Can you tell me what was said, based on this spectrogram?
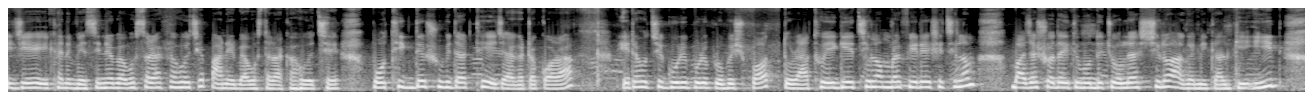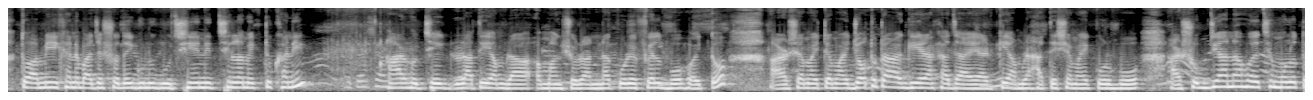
এই যে এখানে বেসিনের ব্যবস্থা রাখা হয়েছে পানির ব্যবস্থা রাখা হয়েছে। পথিকদের সুবিধার্থে এই জায়গাটা করা। এটা হচ্ছে গরিপুরে প্রবেশ পথ তো রাত হয়ে গিয়েছিল আমরা ফিরে এসেছিলাম। বাজার সদা ইতিমধ্যে চলে আসছিল আগামীকালকে ঈদ। তো আমি এখানে বাজার সদাইগুলো গুছিয়ে নিচ্ছিলাম একটুখানি। আর হচ্ছে রাতে আমরা মাংস রান্না করে ফেলব হয়তো। আর সেমাই টেমাই যতটা আগিয়ে রাখা যায় আর কি, আমরা হাতে সেমাই করব। আর সবজি আনা হয়েছে মূলত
